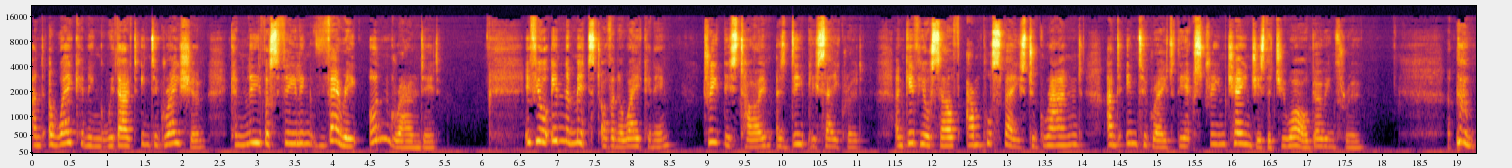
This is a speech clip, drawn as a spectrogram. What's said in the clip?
and awakening without integration can leave us feeling very ungrounded. If you're in the midst of an awakening, treat this time as deeply sacred and give yourself ample space to ground and integrate the extreme changes that you are going through.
